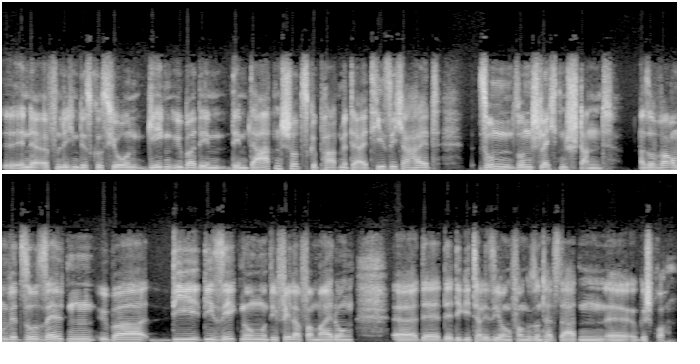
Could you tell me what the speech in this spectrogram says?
in der öffentlichen Diskussion gegenüber dem, dem Datenschutz gepaart mit der IT-Sicherheit so einen, so einen schlechten Stand? Also warum wird so selten über die, die Segnung und die Fehlervermeidung äh, der, der Digitalisierung von Gesundheitsdaten äh, gesprochen?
